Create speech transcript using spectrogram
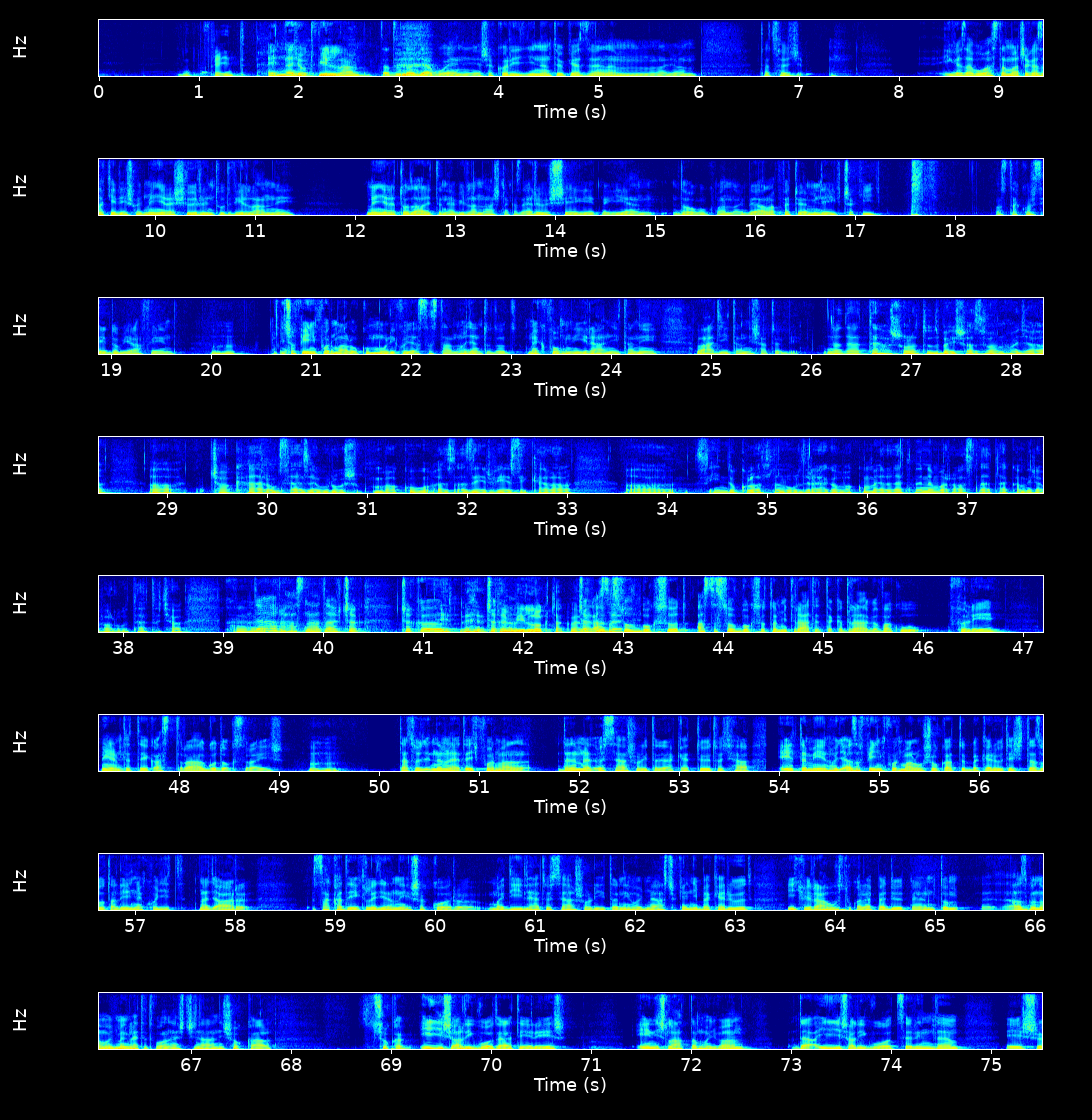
Fényt. Egy nagyot villám. Tehát nagyjából ennyi. És akkor így innentől kezdve nem nagyon... Tehát, hogy igazából aztán már csak az a kérdés, hogy mennyire sűrűn tud villanni, mennyire tud állítani a villanásnak az erősségét, meg ilyen dolgok vannak. De alapvetően mindegyik csak így azt akkor szétdobja a fényt. Uh-huh. És a fényformálókon múlik, hogy azt aztán hogyan tudod megfogni, irányítani, lágyítani, stb. Na de a te hasonlatodban is az van, hogy a, a csak 300 eurós vaku az azért vérzik el a, a, az indokolatlanul drága vaku mellett, mert nem arra használták, amire való. Tehát, hogyha... De arra használták, csak... csak, Értem, csak villogtak vele. Csak azt, de... a softboxot, azt a softboxot, amit rátettek a drága vaku fölé, miért nem tették azt rá a Godoxra is? Uh-huh. Tehát, hogy nem lehet egyformán de nem lehet összehasonlítani a kettőt, hogyha értem én, hogy ez a fényformáló sokkal többe került, és itt az volt a lényeg, hogy itt nagy ár szakadék legyen, és akkor majd így lehet összehasonlítani, hogy mert az csak ennyibe került, így, hogy ráhúztuk a lepedőt, mert nem tudom, azt gondolom, hogy meg lehetett volna ezt csinálni sokkal, sokkal, így is alig volt eltérés. Én is láttam, hogy van, de így is alig volt szerintem, és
